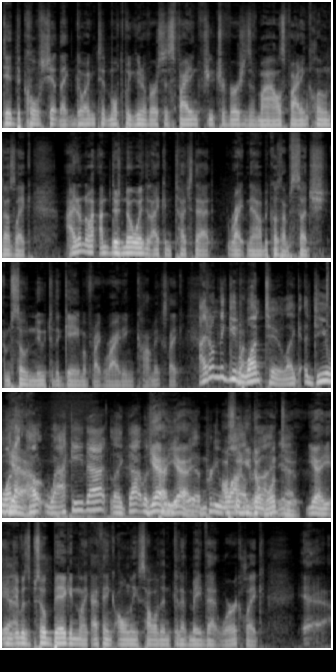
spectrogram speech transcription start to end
did the cool shit like going to multiple universes, fighting future versions of Miles, fighting clones. I was like, I don't know. I'm, there's no way that I can touch that right now because I'm such I'm so new to the game of like writing comics. Like I don't think you'd want to. Like, do you want Yeah. to out wacky that? Like that was yeah, pretty, yeah. pretty also, you don't ride, want yeah. to. Yeah, Yeah. It was so big, and like I think only Saladin could have made that work. Like,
